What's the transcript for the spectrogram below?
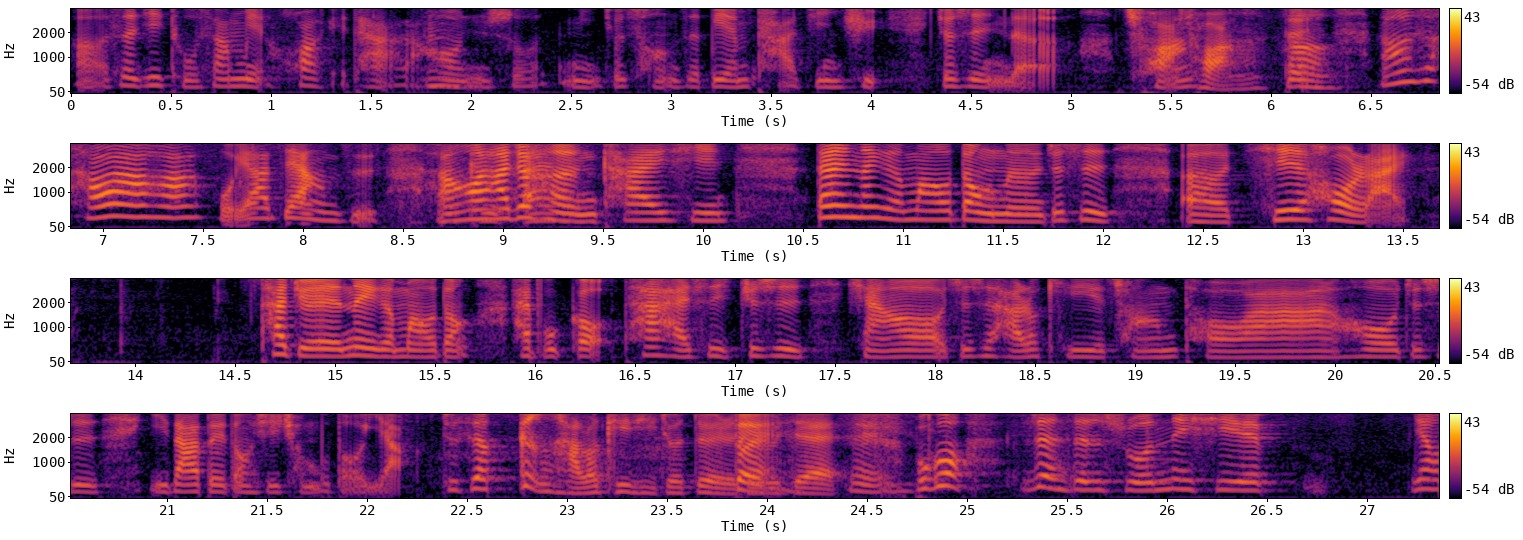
呃设计图上面画给他，然后你就说你就从这边爬进去，就是你的床。床对嗯然后说好啊好啊，我要这样子，然后他就很开心。但是那个猫洞呢，就是呃，其实后来他觉得那个猫洞还不够，他还是就是想要就是 Hello Kitty 的床头啊，然后就是一大堆东西全部都要。就是要更 Hello Kitty 就对了，对对不对？对，不过认真说，那些要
